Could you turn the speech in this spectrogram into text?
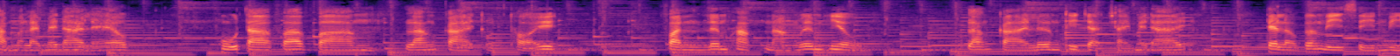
ทำอะไรไม่ได้แล้ว หูตาฟ้าฟาง ร่างกายถดถอย ฟันเริ่มหักหนังเริ่มเหี่ยว ร่างกายเริ่มที่จะใช้ไม่ได้ แต่เราก็มีศีลมี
